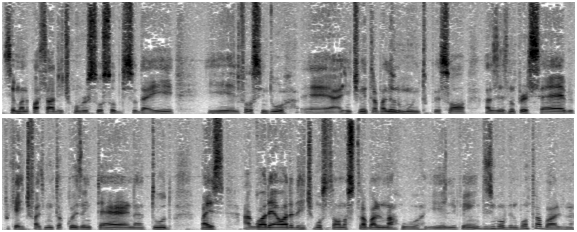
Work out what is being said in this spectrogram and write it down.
semana passada, a gente conversou sobre isso daí. E ele falou assim, Du, é, a gente vem trabalhando muito, o pessoal às vezes não percebe, porque a gente faz muita coisa interna, tudo, mas agora é a hora da gente mostrar o nosso trabalho na rua. E ele vem desenvolvendo um bom trabalho, né?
